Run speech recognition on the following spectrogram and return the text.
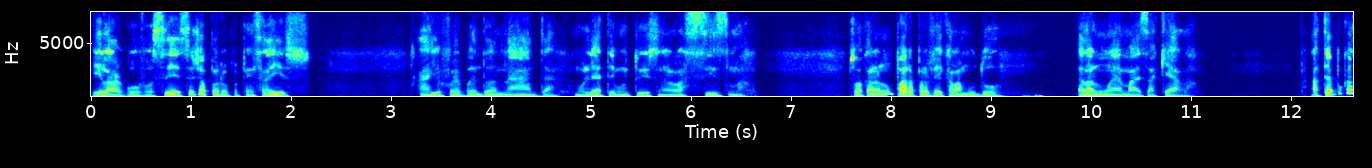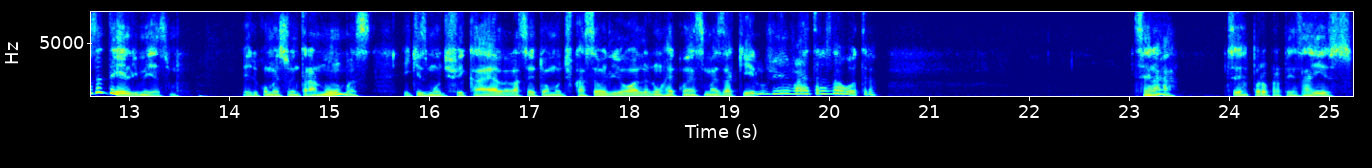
e largou você. Você já parou para pensar isso? Aí eu fui abandonada. Mulher tem muito isso, né? Ela cisma. Só que ela não para para ver que ela mudou. Ela não é mais aquela. Até por causa dele mesmo. Ele começou a entrar numas e quis modificar ela, ela aceitou a modificação, ele olha, não reconhece mais aquilo e vai atrás da outra. Será? Você parou para pensar isso?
